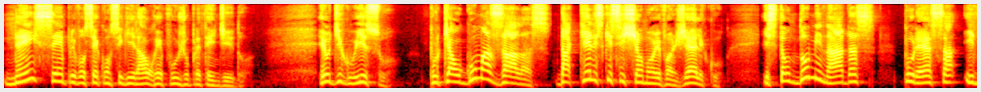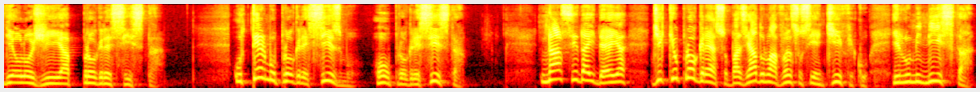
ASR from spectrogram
nem sempre você conseguirá o refúgio pretendido. Eu digo isso porque algumas alas daqueles que se chamam evangélico estão dominadas por essa ideologia progressista. O termo progressismo ou progressista nasce da ideia de que o progresso baseado no avanço científico iluminista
